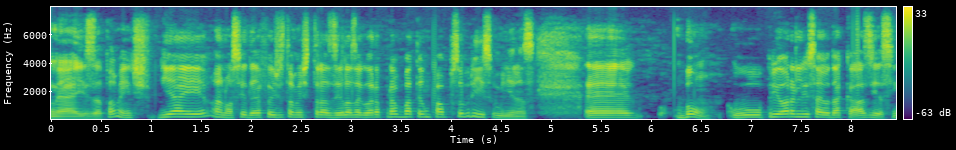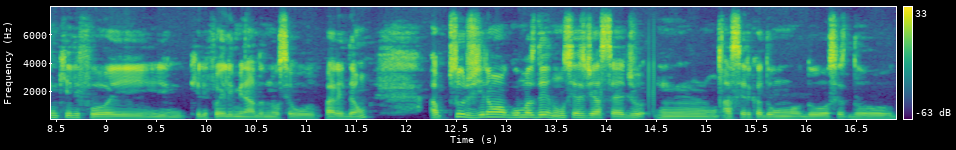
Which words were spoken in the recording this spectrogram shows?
É, exatamente. E aí, a nossa ideia foi justamente trazê-las agora para bater um papo sobre isso, meninas. É, bom, o Prior ele saiu da casa e assim que ele foi que ele foi eliminado no seu paredão, surgiram algumas denúncias de assédio em- acerca do, do, do-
